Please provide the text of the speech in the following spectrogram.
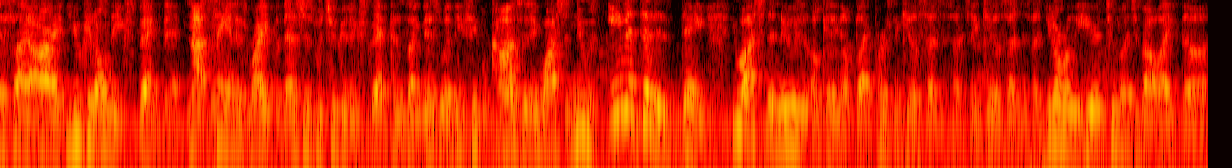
it's like, all right, you could only expect that. Not saying it's right, but that's just what you could expect because it's like this is what these people constantly watch the news. Even to this day, you watch the news, okay, a black person kills such and such, they kill such and such. You don't really hear too much about like the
